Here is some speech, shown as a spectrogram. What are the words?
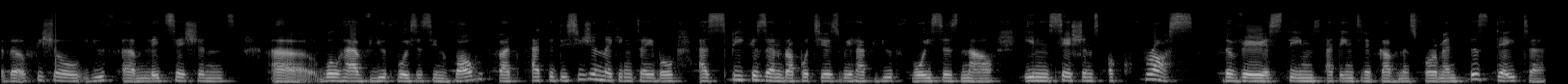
the official youth-led um, sessions uh, will have youth voices involved, but at the decision-making table, as speakers and rapporteurs, we have youth voices now in sessions across the various themes at the Internet Governance Forum. And this data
